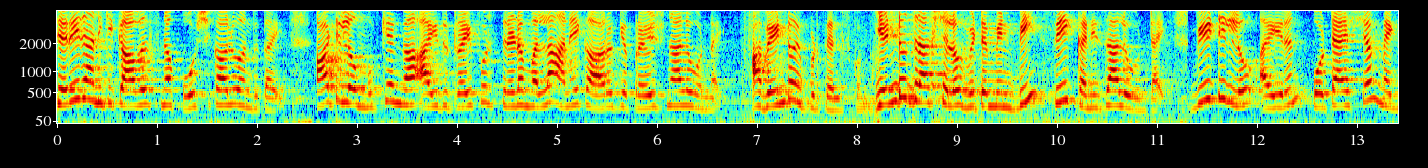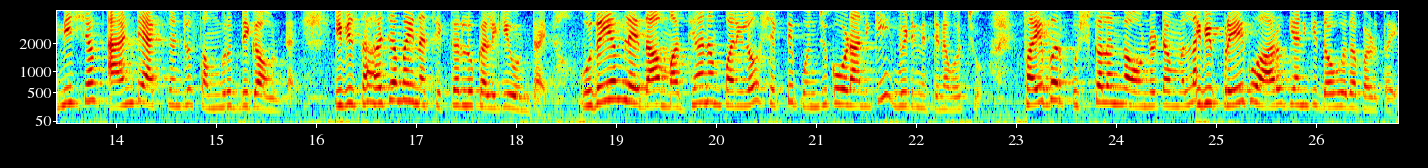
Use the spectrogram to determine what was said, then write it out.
శరీరానికి కావలసిన పోషకాలు అందుతాయి. వాటిలో ముఖ్యంగా ఐదు డ్రై ఫ్రూట్స్ తినడం వల్ల అనేక ఆరోగ్య ప్రయోజనాలు ఉన్నాయి. అవేంటో ఇప్పుడు తెలుసుకుందాం. ఎండు ద్రాక్షలో విటమిన్ బి సి ఖనిజాలు ఉంటాయి. వీటిల్లో ఐరన్ పొటాషియం మెగ్నీషియం యాంటీ ఆక్సిడెంట్లు సమృద్ధిగా ఉంటాయి. ఇవి సహజమైన చక్కెరలు కలిగి ఉంటాయి. ఉదయం లేదా మధ్యాహ్నం పనిలో శక్తి పుంజుకోవడానికి వీటిని తినవచ్చు. ఫైబర్ పుష్కలంగా ఉండటం వల్ల ఇవి ప్రేగు ఆరోగ్యానికి దోహదపడతాయి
